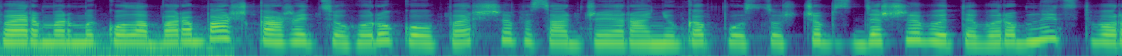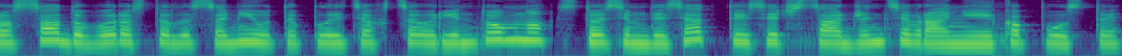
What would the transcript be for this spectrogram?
Фермер Микола Барабаш каже, цього року вперше висаджує ранню капусту. Щоб здешевити виробництво, розсаду виростили самі у теплицях. Це орієнтовно 170 тисяч саджанців ранньої капусти.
